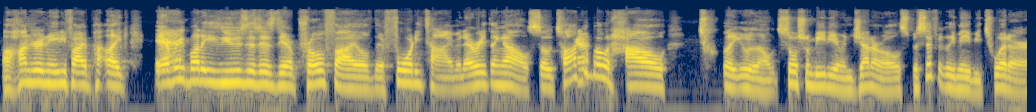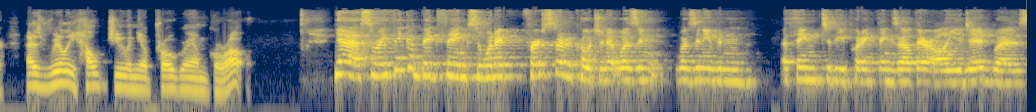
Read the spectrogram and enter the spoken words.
185 pounds. Like yeah. everybody uses it as their profile, their 40 time, and everything else. So talk yeah. about how like you know social media in general specifically maybe twitter has really helped you and your program grow Yeah, so I think a big thing. So when I first started coaching, it wasn't wasn't even a thing to be putting things out there. All you did was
